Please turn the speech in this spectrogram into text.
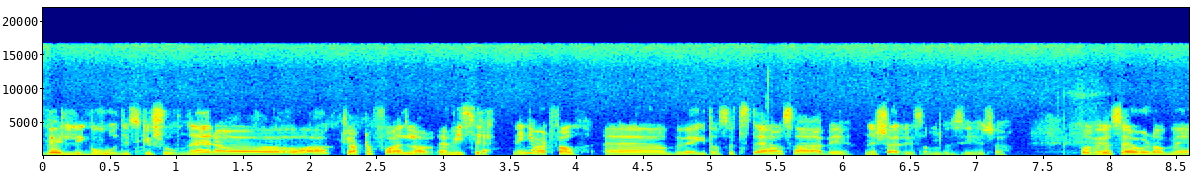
veldig gode diskusjoner og, og klart å få en, en, viss retning, i hvert fall. Eh, og beveget oss et sted. Og så er vi nysgjerrige, som du sier. Så får vi jo se hvordan vi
